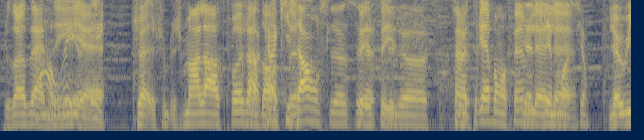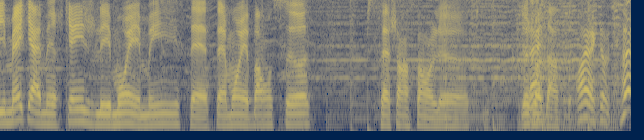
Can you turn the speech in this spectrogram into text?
plusieurs Ah années. oui, ok. Je je, je m'en lasse pas, Ah, j'adore quand ça. il danse, là, c'est un très bon film. Il y a de Le, le- l'émotion. le remake américain, je l'ai moins aimé. C'était c'était moins bon, ça. Puis cette chanson-là. Puis là, je vais danser. Ouais, comme- Ah!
